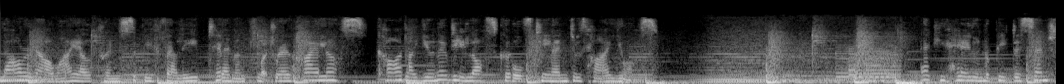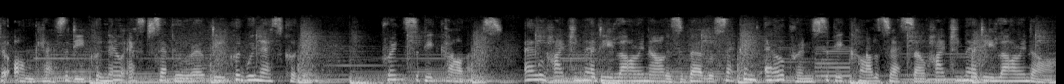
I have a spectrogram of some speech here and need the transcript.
Laura y el Príncipe Felipe tienen cuatro hijos, cada uno de los cuales tienen dos hijos. Equije una descendencia aunque se dice no es seguro de que un escudo. Príncipe Carlos, el Hygiene de la Isabel II El Príncipe Carlos el Hygiene de la.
